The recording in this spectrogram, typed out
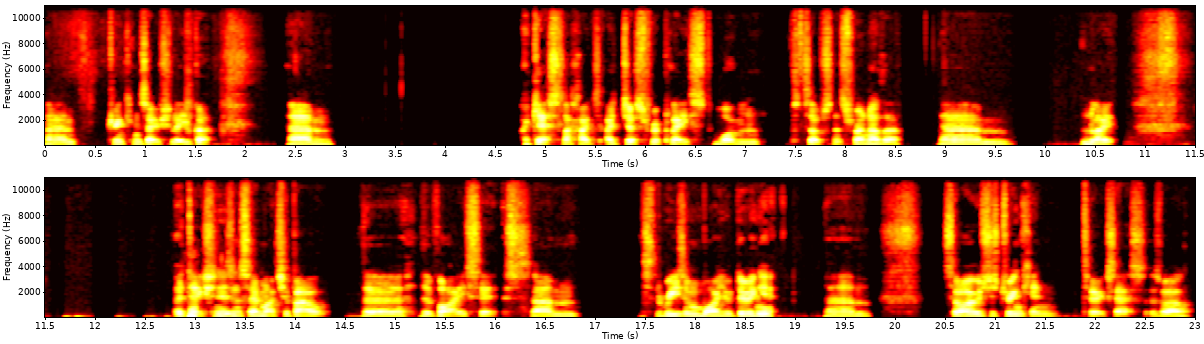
um, drinking socially. But um, I guess like I, I just replaced one substance for another. Um, like addiction isn't so much about the the vice. It's um, it's the reason why you're doing it. Um, so I was just drinking to excess as well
